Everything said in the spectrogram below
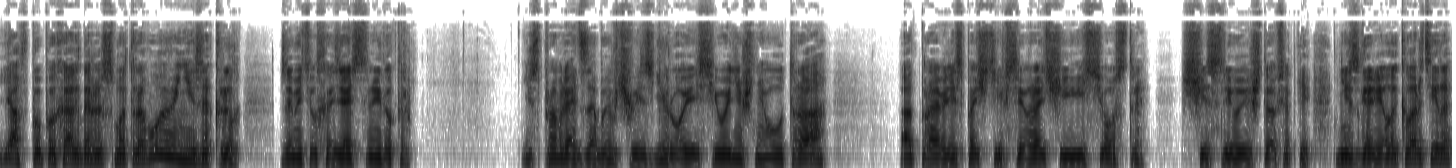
я в попыхах даже смотровую не закрыл», — заметил хозяйственный доктор. Исправлять забывчивость героя сегодняшнего утра отправились почти все врачи и сестры, счастливые, что все-таки не сгорела квартира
